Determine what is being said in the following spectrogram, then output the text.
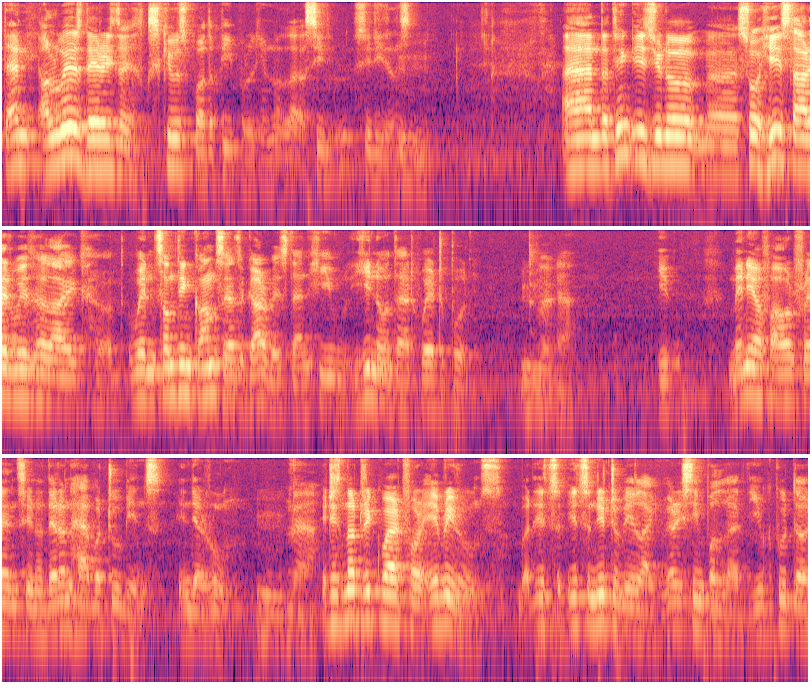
then always there is an excuse for the people, you know, the ci- citizens. Mhm. And the thing is, you know, uh, so he started with uh, like uh, when something comes as a garbage, then he he know that where to put. Mhm. Yeah. If, many of our friends, you know, they don't have a two bins in their room. Mhm. Yeah. It is not required for every rooms, but it's it's need to be like very simple that you put the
